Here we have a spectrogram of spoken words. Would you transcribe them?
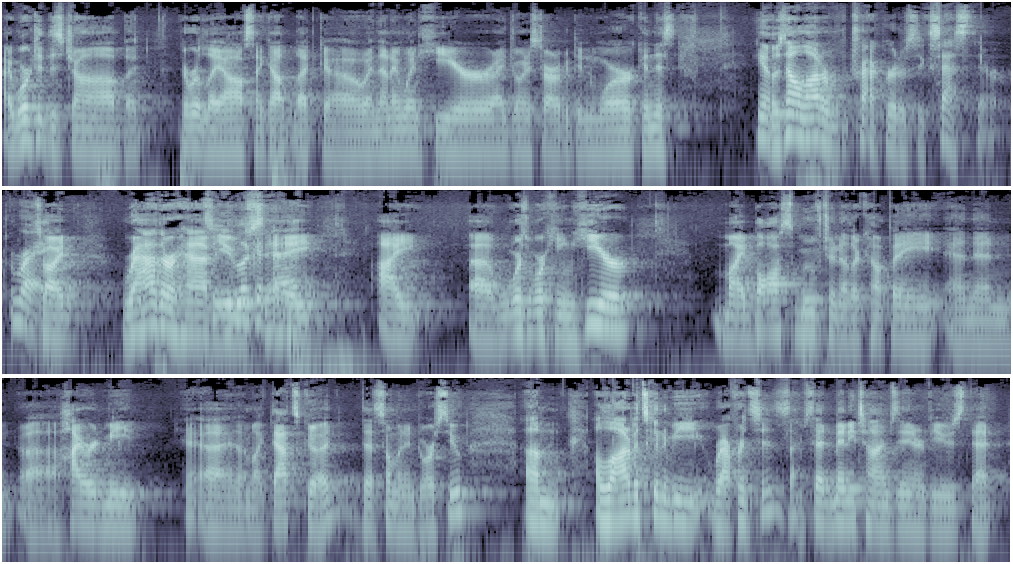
I worked at this job, but there were layoffs, I got let go, and then I went here, I joined a startup, it didn't work," and this, you know, there's not a lot of track record of success there. Right. So I'd rather have So you you, say, "I uh, was working here, my boss moved to another company, and then uh, hired me." Uh, and I'm like, that's good that someone endorsed you. Um, a lot of it's going to be references. I've said many times in interviews that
